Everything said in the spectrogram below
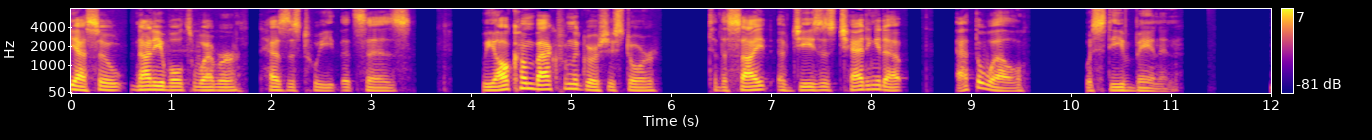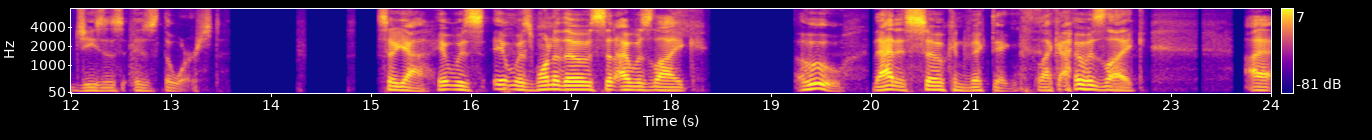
Yeah, so Nadia Bolz-Weber has this tweet that says, "We all come back from the grocery store to the sight of Jesus chatting it up at the well with Steve Bannon. Jesus is the worst." So yeah, it was it was one of those that I was like, "Ooh, that is so convicting." Like I was like, I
